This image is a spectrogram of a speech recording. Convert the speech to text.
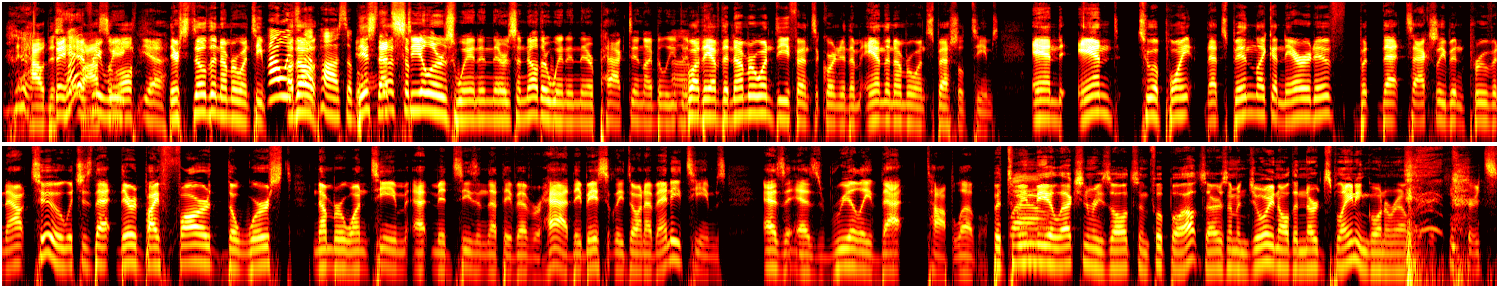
how this They- is every possible. week, yeah. They're still the number one team. How is Although that possible? This That does Steelers win, and there's another win in there packed in, I believe. Uh, well, they have the number one defense according to them, and the number one special teams, and and to a point that's been like a narrative, but that's actually been proven out too, which is that they're by far the worst number one team at midseason that they've ever had. They basically don't have any teams as mm. as really that top level. Between the election results and football outsiders, I'm enjoying all the nerd splaining going around. lately. Nerds.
